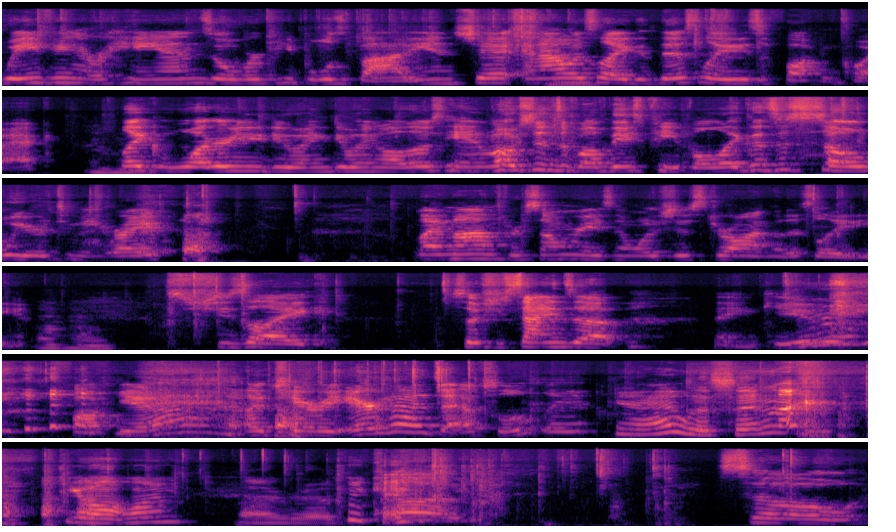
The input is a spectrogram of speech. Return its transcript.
waving her hands over people's body and shit, and I was like, this lady's a fucking quack. Mhm. Like, what are you doing doing all those hand motions above these people? Like, this is so weird to me, right? My mom, for some reason, was just drawn to this lady. Mhm. She's like, so she signs up. Thank you. Fuck yeah. A cherry airheads, absolutely. Yeah, I listen. you want one? Not good. Okay. Um, so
